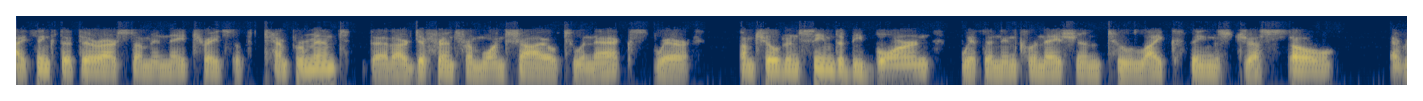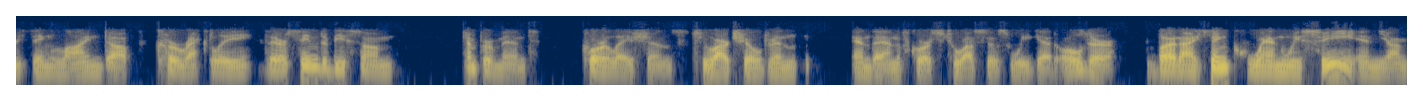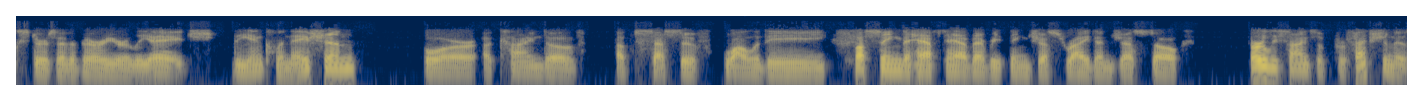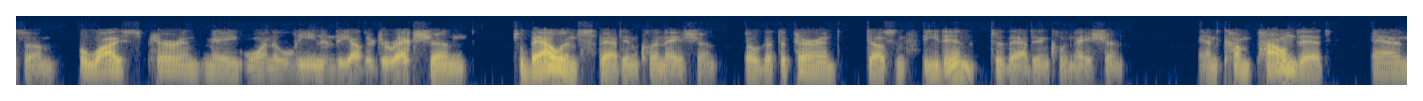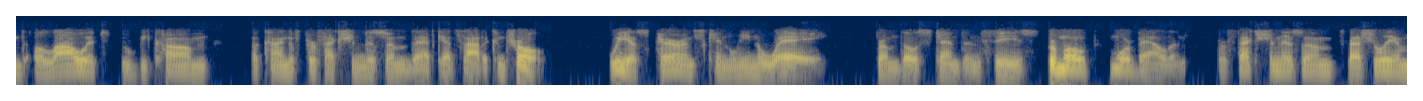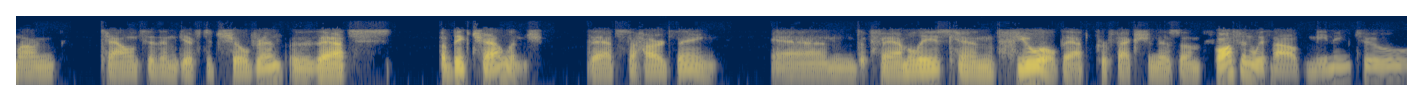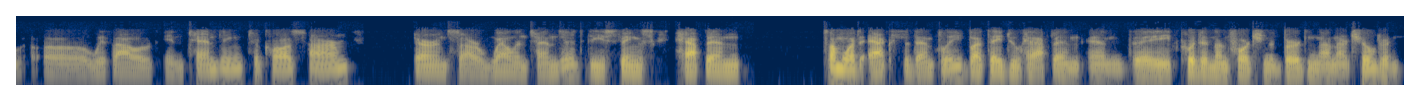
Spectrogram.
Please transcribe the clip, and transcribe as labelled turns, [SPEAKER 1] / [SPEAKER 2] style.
[SPEAKER 1] I think that there are some innate traits of temperament that are different from one child to the next, where some children seem to be born with an inclination to like things just so, everything lined up correctly. There seem to be some temperament correlations to our children and then, of course, to us as we get older. But I think when we see in youngsters at a very early age the inclination or a kind of obsessive quality, fussing to have to have everything just right and just so, early signs of perfectionism, a wise parent may want to lean in the other direction to balance that inclination so that the parent doesn't feed into that inclination and compound it and allow it to become a kind of perfectionism that gets out of control. We as parents can lean away from those tendencies, promote more balance. Perfectionism, especially among talented and gifted children, that's a big challenge. That's a hard thing. And families can fuel that perfectionism, often without meaning to, uh, without intending to cause harm. Parents are well intended. These things happen somewhat accidentally, but they do happen and they put an unfortunate burden on our children.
